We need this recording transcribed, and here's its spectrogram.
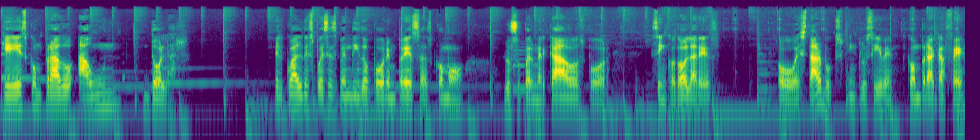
que es comprado a un dólar, el cual después es vendido por empresas como los supermercados por 5 dólares o Starbucks inclusive compra café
